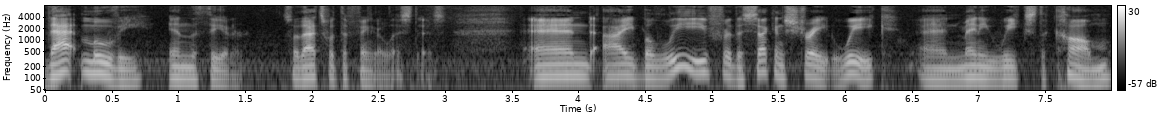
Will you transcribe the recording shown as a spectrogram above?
that movie in the theater. So that's what the finger list is. And I believe for the second straight week, and many weeks to come,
